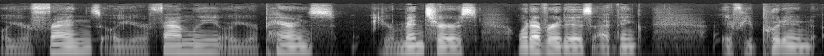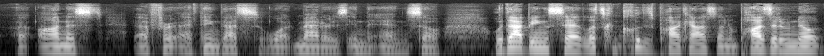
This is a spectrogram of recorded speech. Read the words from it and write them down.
or your friends or your family or your parents, your mentors, whatever it is, I think if you put in an honest effort, I think that's what matters in the end. So, with that being said, let's conclude this podcast on a positive note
